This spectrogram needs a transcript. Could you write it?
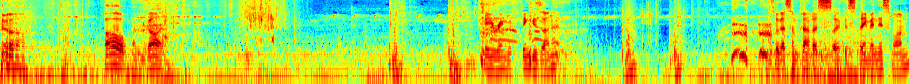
Oh. oh my god. Key ring with fingers on it. So got some kind of a circus theme in this one.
